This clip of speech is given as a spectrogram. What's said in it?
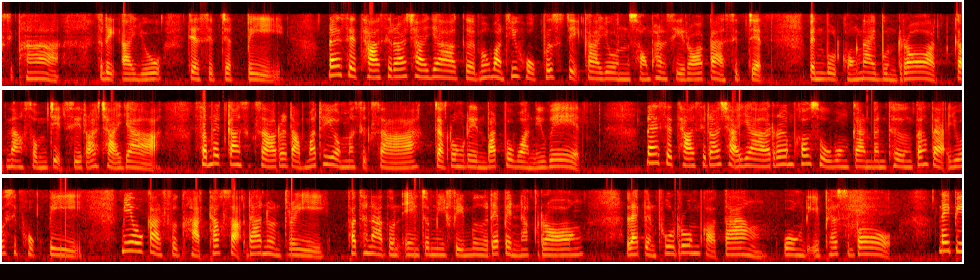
2565 สิริอายุ 77 ปีนายเศรษฐาศิราชายาเกิดเมื่อวันที่ 6 พฤศจิกายน 2487 เป็นบุตรของนายบุญรอด กับนางสมจิตศิราชายา สำเร็จการศึกษาระดับมัธยมมาศึกษา จากโรงเรียนวัดประวันนิเวศนายเศรษฐาศิราชายาเริ่มเข้าสู่วงการบันเทิงตั้งแต่อายุ 16 ปี มีโอกาสฝึกหัดทักษะด้านดนตรี พัฒนาตนเองจนมีฝีมือได้เป็นนักร้อง และเป็นผู้ร่วมก่อตั้ง วง The Impossible ในปี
